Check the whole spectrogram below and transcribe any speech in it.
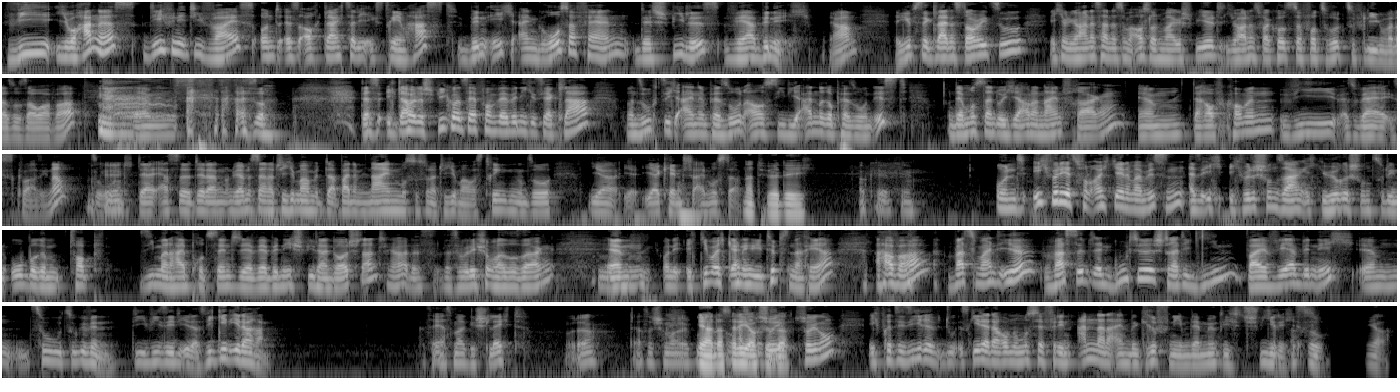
wie Johannes definitiv weiß und es auch gleichzeitig extrem hasst, bin ich ein großer Fan des Spieles Wer bin ich? Ja, da gibt es eine kleine Story zu. Ich und Johannes haben das im Ausland mal gespielt. Johannes war kurz davor zurückzufliegen, weil er so sauer war. ähm, also, das, ich glaube, das Spielkonzept von Wer bin ich ist ja klar. Man sucht sich eine Person aus, die die andere Person ist. Und der muss dann durch Ja oder Nein fragen, ähm, darauf kommen, wie, also wer er ist quasi, ne? So, Okay. und der Erste, der dann, und wir haben das dann natürlich immer mit, bei einem Nein musstest du natürlich immer was trinken und so. Ihr, ihr, ihr kennt ein Muster. Natürlich. Okay, okay. Und ich würde jetzt von euch gerne mal wissen, also ich, ich würde schon sagen, ich gehöre schon zu den oberen Top 7,5 Prozent der Wer bin ich Spieler in Deutschland. Ja, das, das würde ich schon mal so sagen. Ähm, und ich, ich gebe euch gerne die Tipps nachher. Aber was meint ihr? Was sind denn gute Strategien bei Wer bin ich ähm, zu, zu gewinnen? Wie, wie seht ihr das? Wie geht ihr daran? Also erstmal Geschlecht, oder? Das ist schon mal gut. Ja, das hätte ich auch Entschuldigung, gesagt. Entschuldigung, ich präzisiere, du, es geht ja darum, du musst ja für den anderen einen Begriff nehmen, der möglichst schwierig Ach ist. so. Ja.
